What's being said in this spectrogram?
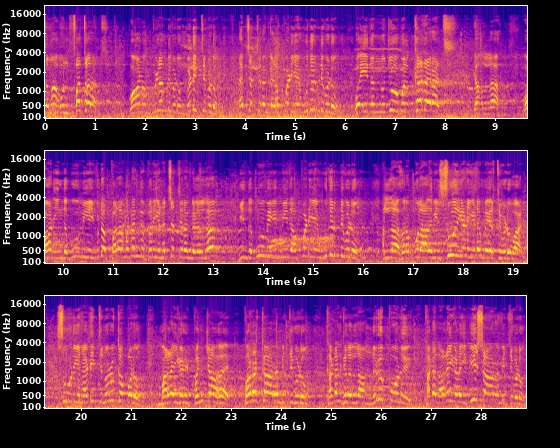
சமாஉன் ஃபதரத் வானம் பிளந்துவிடும் வெடித்துவிடும். நட்சத்திரங்கள் அப்படியே உதிர்ந்துவிடும். வைதன் நுஜூமுல் யா அல்லாஹ் வான இந்த பூமியை விட பல மடங்கு பெரிய நட்சத்திரங்கள் எல்லாம் இந்த பூமியின் மீது அப்படியே உதிர்ந்து விடும் அல்லாஹ் ரப்புல் ஆலமின் சூரியனை இடம்பெயர்த்து விடுவான். சூரியன் அடித்து நொறுக்கப்படும். மலைகள் பஞ்சாக பறக்க ஆரம்பித்து விடும். கடல்கள் எல்லாம் நெருப்போடு கடல் அலைகளை வீச ஆரம்பித்து விடும்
